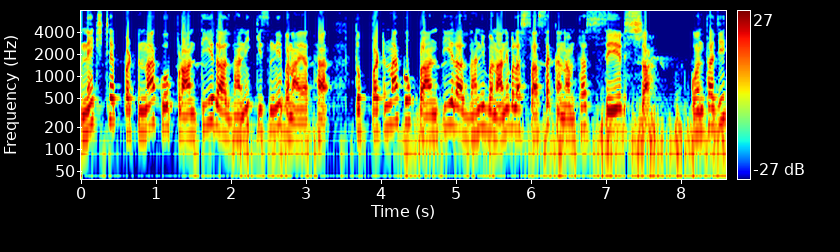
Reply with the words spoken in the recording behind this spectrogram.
नेक्स्ट है पटना को प्रांतीय राजधानी किसने बनाया था? तो पटना को प्रांतीय राजधानी बनाने वाला शासक का नाम था शेर शाह कौन था जी?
